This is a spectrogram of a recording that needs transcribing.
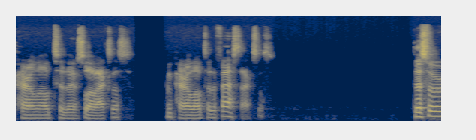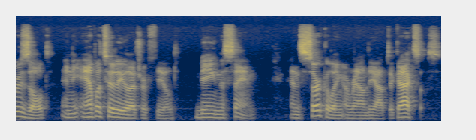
parallel to the slow axis and parallel to the fast axis. This will result in the amplitude of the electric field being the same and circling around the optic axis,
